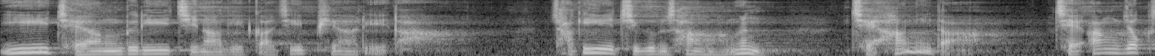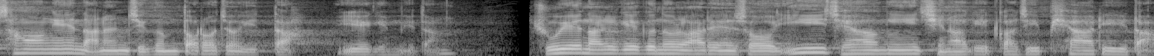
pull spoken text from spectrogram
이 재앙들이 지나기까지 피하리이다. 자기의 지금 상황은 재앙이다. 재앙적 상황에 나는 지금 떨어져 있다. 이 얘기입니다. 주의 날개 그늘 아래에서 이 재앙이 지나기까지 피하리이다.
